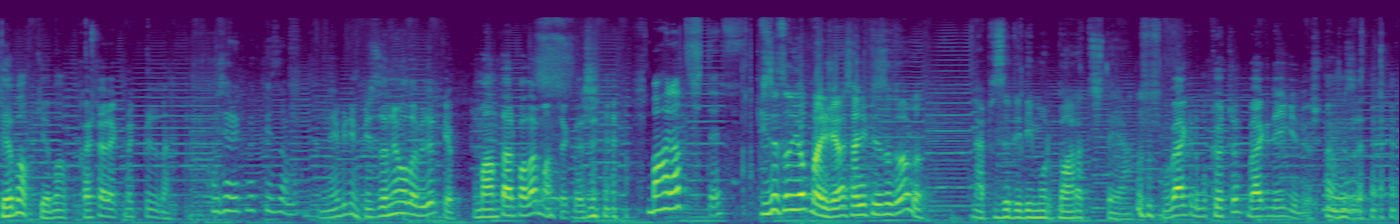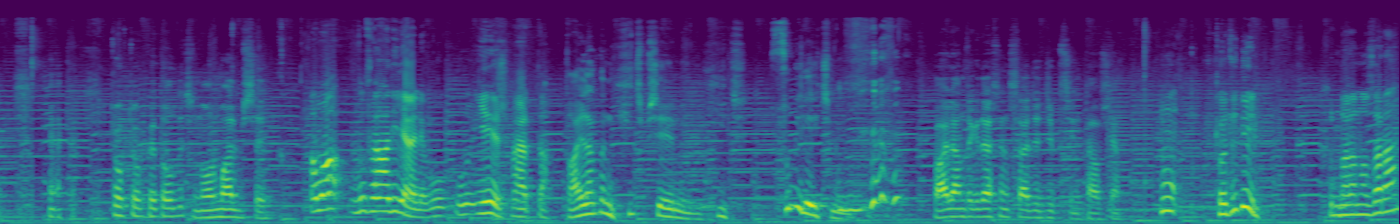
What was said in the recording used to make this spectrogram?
kebap kebap. Kaşar ekmek pizza. Kaşar ekmek pizza mı? Ne bileyim pizza ne olabilir ki? Mantar falan mı atacaklar? Baharat işte. Pizza tadı yok bence ya. Sence pizza tadı var mı? Ya pizza dediğim ork baharat işte ya. bu belki de bu kötü, belki de iyi geliyor şu an bize. çok çok kötü olduğu için normal bir şey. Ama bu fena değil yani. Bu, bunu yenir hayatta. Tayland'dan hiçbir şey yemeyin. Hiç. Su bile içmeyin. Tayland'a giderseniz sadece cips yiyin tavsiyem. Kötü değil. Şunlara nazaran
